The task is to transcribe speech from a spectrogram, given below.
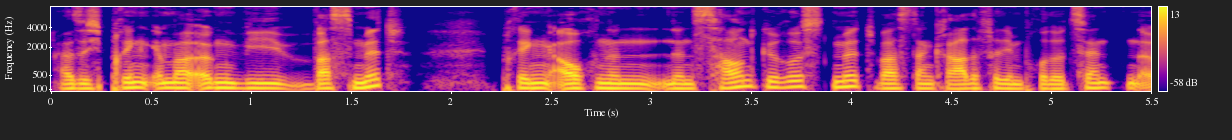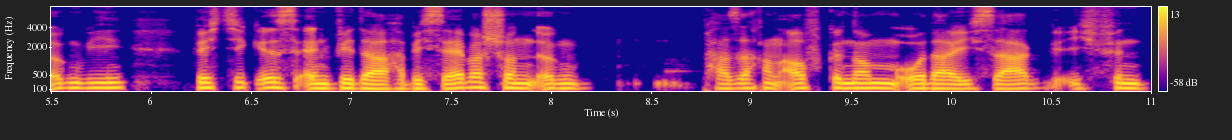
Also ich bringe immer irgendwie was mit, bringe auch einen, einen Soundgerüst mit, was dann gerade für den Produzenten irgendwie wichtig ist. Entweder habe ich selber schon ein paar Sachen aufgenommen oder ich sage, ich finde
